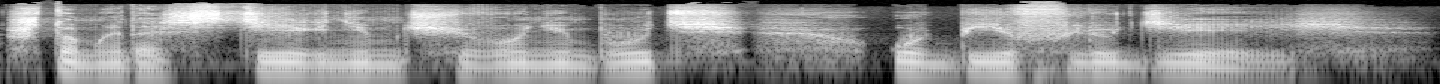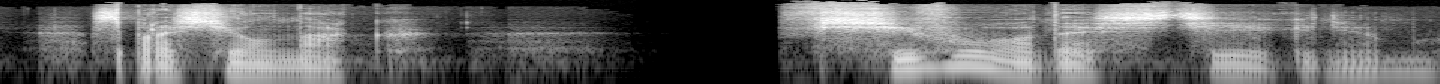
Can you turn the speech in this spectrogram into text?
что мы достигнем чего-нибудь, убив людей? Спросил Нак всего достигнем.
